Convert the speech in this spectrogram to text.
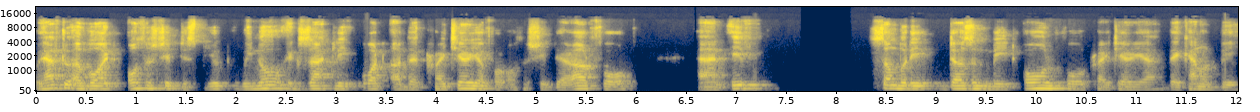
We have to avoid authorship dispute. We know exactly what are the criteria for authorship. There are four. And if somebody doesn't meet all four criteria, they cannot be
